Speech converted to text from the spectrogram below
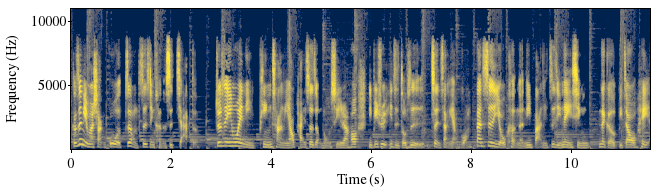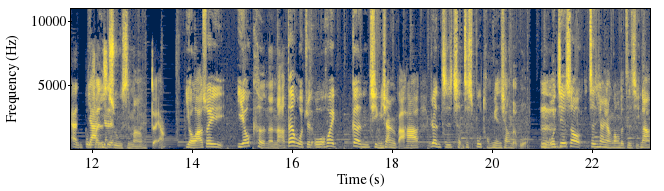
可是你有没有想过，这种自信可能是假的？就是因为你平常你要拍摄这种东西，然后你必须一直都是正向阳光，但是有可能你把你自己内心那个比较黑暗部分是是吗？对啊，有啊，所以也有可能啊。但我觉得我会。更倾向于把它认知成这是不同面向的我，嗯，我接受正向阳光的自己，那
